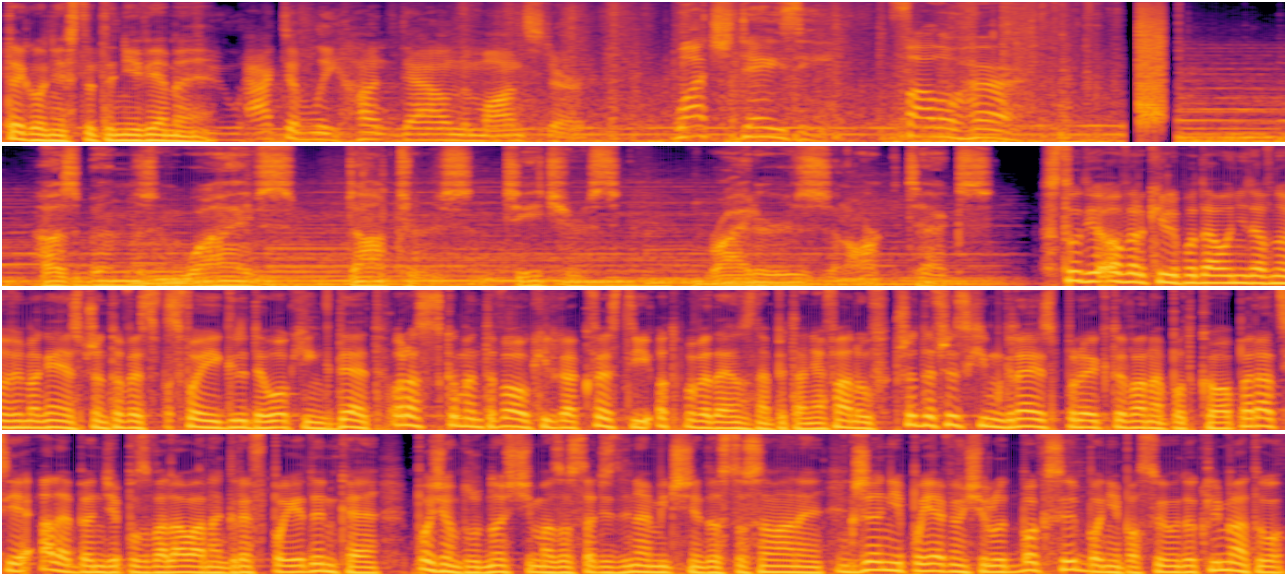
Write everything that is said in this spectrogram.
Tego niestety nie wiemy. Watch Daisy. Follow her. Husbands and wives, doctors and teachers, writers and architects. Studio Overkill podało niedawno wymagania sprzętowe swojej gry The Walking Dead oraz skomentowało kilka kwestii, odpowiadając na pytania fanów. Przede wszystkim gra jest projektowana pod kooperację, ale będzie pozwalała na grę w pojedynkę. Poziom trudności ma zostać dynamicznie dostosowany. W grze nie pojawią się lootboxy, bo nie pasują do klimatu.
